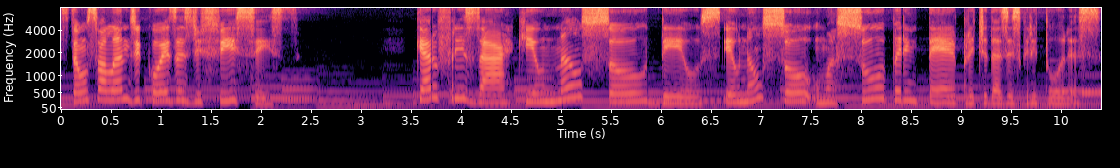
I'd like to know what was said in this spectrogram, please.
Estamos falando de coisas difíceis. Quero frisar que eu não sou Deus, eu não sou uma super intérprete das Escrituras.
